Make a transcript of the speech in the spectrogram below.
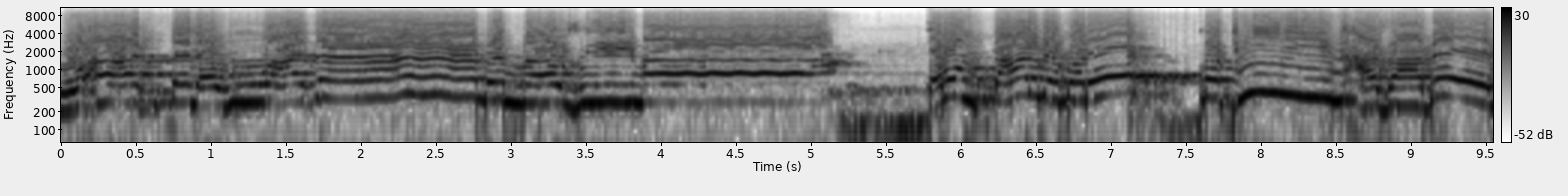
وأعد له عذابا عظيما এবং তার ব্যাপারে কঠিন আজাবের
